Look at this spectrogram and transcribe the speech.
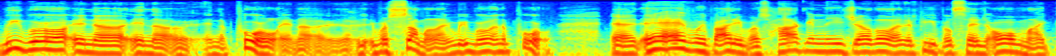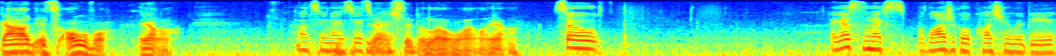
we were in a in a in a pool. In a, it was summer, and we were in a pool, and everybody was hugging each other, and the people said, "Oh my God, it's over," you know. Once the United States lasted a little while, yeah. So, I guess the next logical question would be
